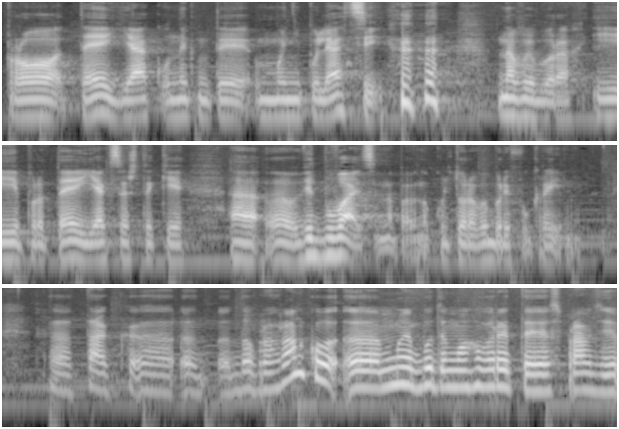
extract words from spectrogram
про те, як уникнути маніпуляцій на виборах, і про те, як все ж таки е, е, відбувається, напевно, культура виборів в Україні. Е, Так, е, е, доброго ранку. Ми будемо говорити справді,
